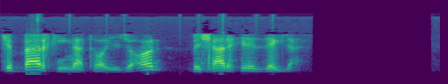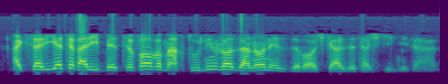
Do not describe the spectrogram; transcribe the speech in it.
که برخی نتایج آن به شرح زیل است. اکثریت قریب به اتفاق مقتولین را زنان ازدواج کرده تشکیل می‌دهند.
